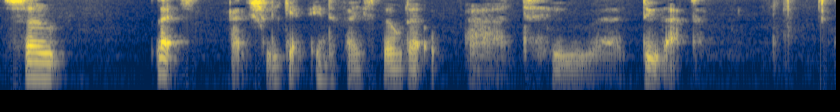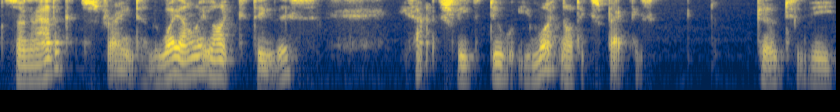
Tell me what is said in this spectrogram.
So let's actually get Interface Builder uh, to uh, do that. So I'm going to add a constraint, and the way I like to do this is actually to do what you might not expect is go to the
